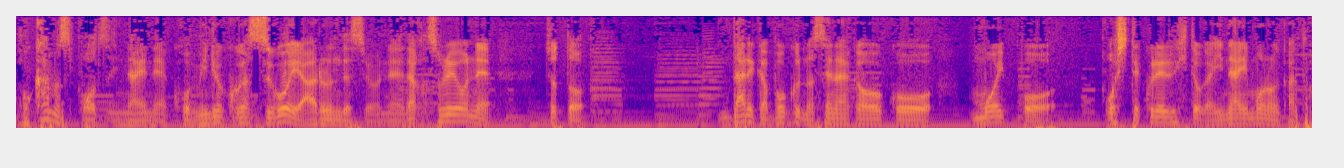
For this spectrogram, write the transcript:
他のスポーツにないね、こう魅力がすごいあるんですよね。だからそれをね、ちょっと、誰か僕の背中をこう、もう一歩押してくれる人がいないものかと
